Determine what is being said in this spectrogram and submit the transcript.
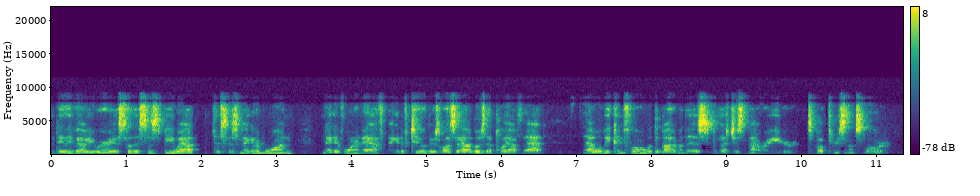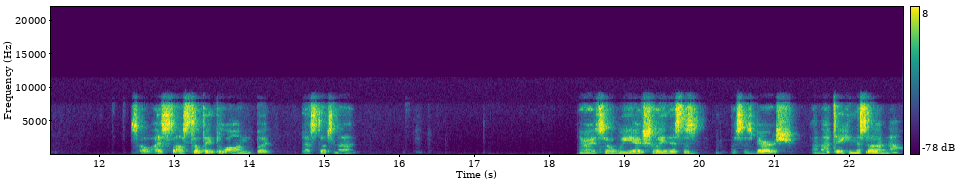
the daily value area. So this is VWAP. This is negative one, negative one and a half, negative two. There's lots of algos that play off that. That will be confluent with the bottom of this, but that's just not right here. It's about three cents lower. So I, will still take the long, but that stuff's not. All right, so we actually, this is, this is bearish. I'm not taking the setup now,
